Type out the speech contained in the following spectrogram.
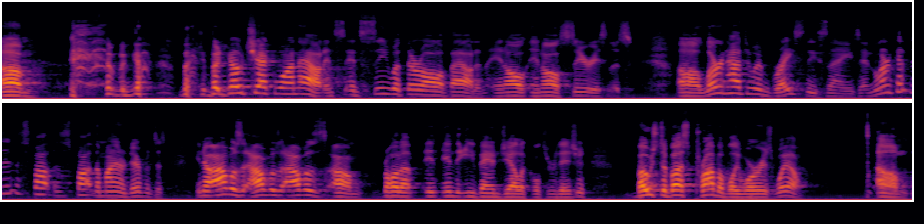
Um, but, go, but, but, go check one out and, and see what they're all about in, in, all, in all seriousness. Uh, learn how to embrace these things and learn how to spot, spot the minor differences. You know, I was, I was, I was um, brought up in, in, the evangelical tradition. Most of us probably were as well. Um,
